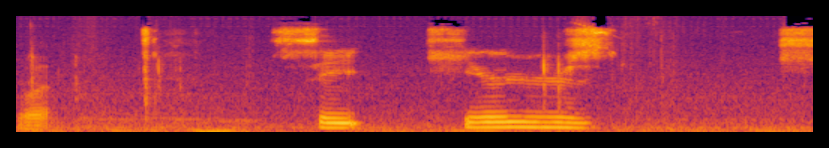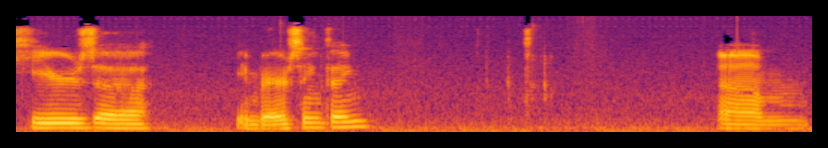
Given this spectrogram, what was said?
What? See, here's here's a embarrassing thing. Um,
